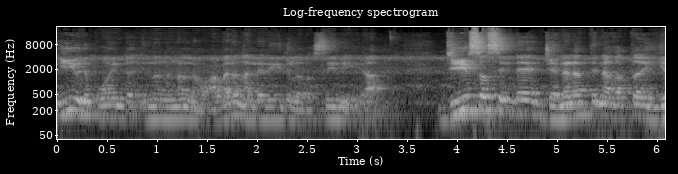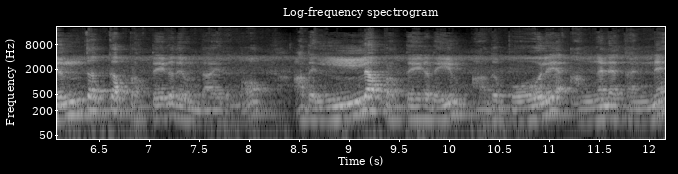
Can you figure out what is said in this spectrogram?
ഈ ഒരു പോയിന്റ് ഇന്ന് നിങ്ങൾ വളരെ നല്ല രീതിയിൽ റിസീവ് ചെയ്യുക. ജീസസിന്റെ ജനനത്തിനകത്ത് എന്തൊക്കെ പ്രത്യേകത ഉണ്ടായിരുന്നോ അതെല്ലാ പ്രത്യേകതയും അതുപോലെ അങ്ങനെ തന്നെ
